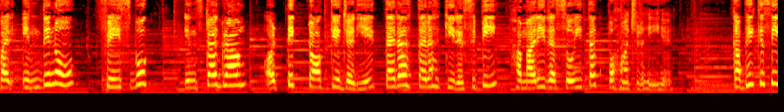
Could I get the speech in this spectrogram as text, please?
पर इन दिनों फेसबुक इंस्टाग्राम और टिकटॉक के ज़रिए तरह तरह की रेसिपी हमारी रसोई तक पहुँच रही है। कभी किसी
